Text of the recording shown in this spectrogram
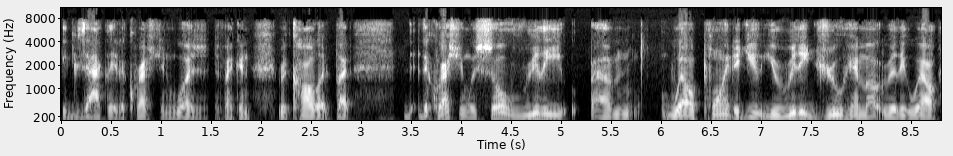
exactly the question was, if I can recall it, but the question was so really um, well pointed. You you really drew him out really well,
